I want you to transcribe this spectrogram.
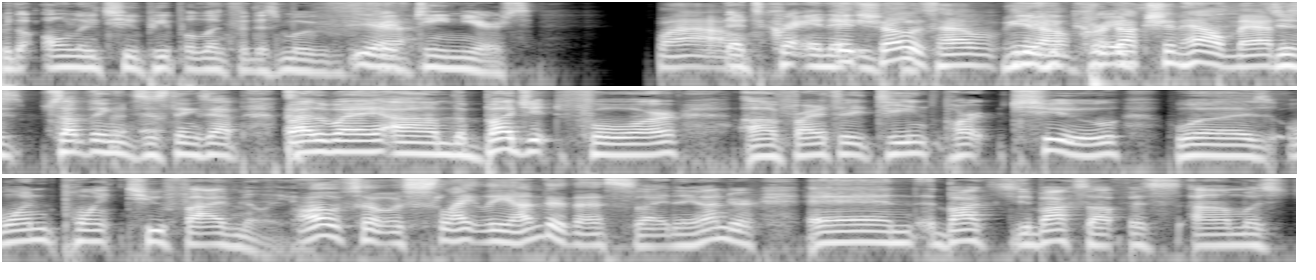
were the only two people linked for this movie for Yeah. 15 years. Wow. That's crazy. And it shows how, you know, great. production hell, man. just something just things happen. By the way, um, the budget for uh, Friday Thirteenth Part Two was one point two five million, oh, so it was slightly under this. slightly under, and the box the box office um, was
